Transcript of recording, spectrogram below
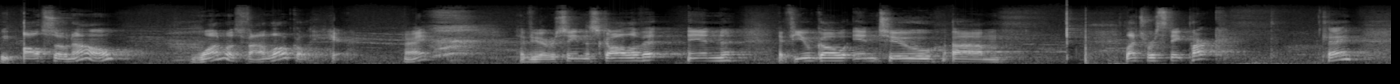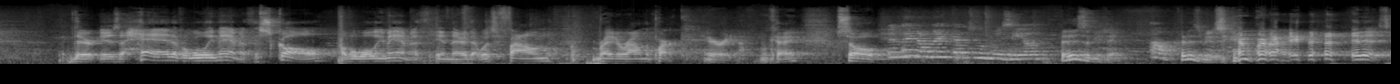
We also know one was found locally here. All right? Have you ever seen the skull of it in? If you go into um, Letchworth State Park, okay, there is a head of a woolly mammoth, a skull of a woolly mammoth in there that was found right around the park area. Okay, so Shouldn't they donate that to a museum? it is a museum. Oh. It is a museum, right? it is.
